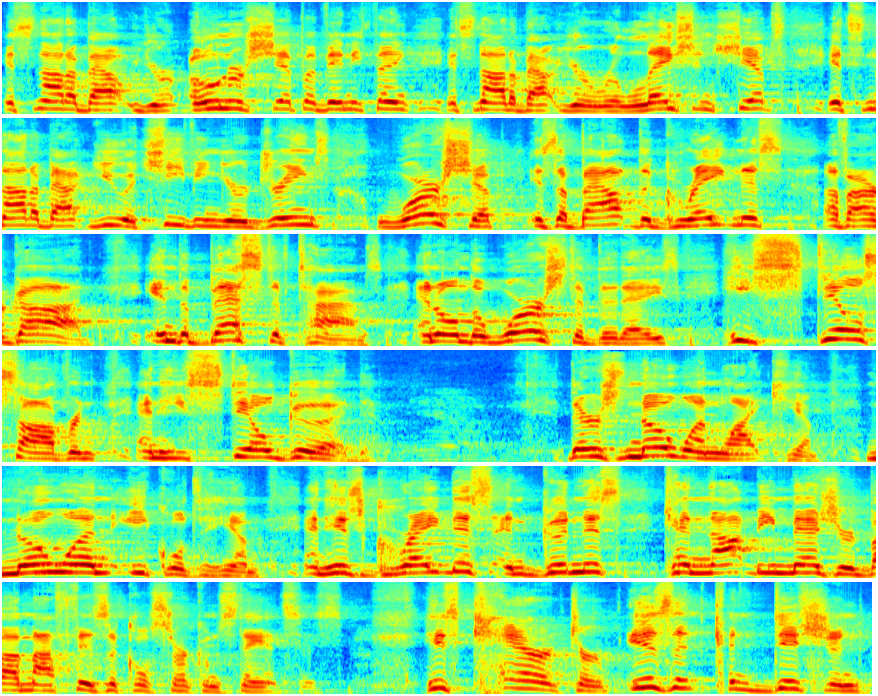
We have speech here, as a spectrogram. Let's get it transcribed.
It's not about your ownership of anything. It's not about your relationships. It's not about you achieving your dreams. Worship is about the greatness of our God. In the best of times and on the worst of the days, He's still sovereign and He's still good. There's no one like him, no one equal to him. And his greatness and goodness cannot be measured by my physical circumstances. His character isn't conditioned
